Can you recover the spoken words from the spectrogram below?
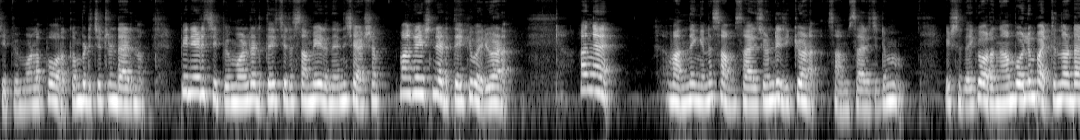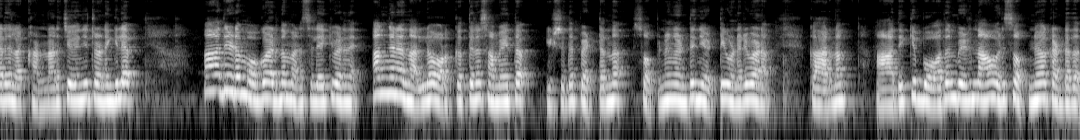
ചിപ്പിമോൾ അപ്പോൾ ഉറക്കം പിടിച്ചിട്ടുണ്ടായിരുന്നു. പിന്നീട് ചിപ്പിമോളുടെ അടുത്തേക്ക് ചില സമയം ഇരുന്നതിന് ശേഷം മഹേഷിന്റെ അടുത്തേക്ക് വരുവാണ്. അങ്ങനെ വന്നിങ്ങനെ സംസാരിച്ചുകൊണ്ടിരിക്കുവാണ് സംസാരിച്ചിട്ടും ഇഷ്ടത്തേക്ക് ഉറങ്ങാൻ പോലും പറ്റുന്നുണ്ടായിരുന്നില്ല. കണ്ണടച്ച് കഴിഞ്ഞിട്ടുണ്ടെങ്കിൽ ആദ്യയുടെ മുഖമായിരുന്നു മനസ്സിലേക്ക് വരുന്നത്. അങ്ങനെ നല്ല ഉറക്കത്തിന് സമയത്ത് ഇഷിത പെട്ടെന്ന് സ്വപ്നം കണ്ട് ഞെട്ടി ഉണരുവാണ്. കാരണം ആദിക്ക് ബോധം വീഴുന്ന ആ ഒരു സ്വപ്നമാണ് കണ്ടത്.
